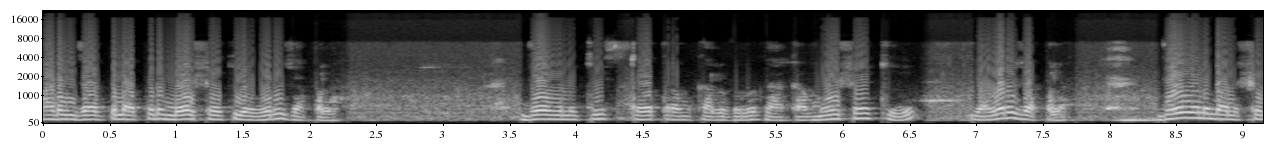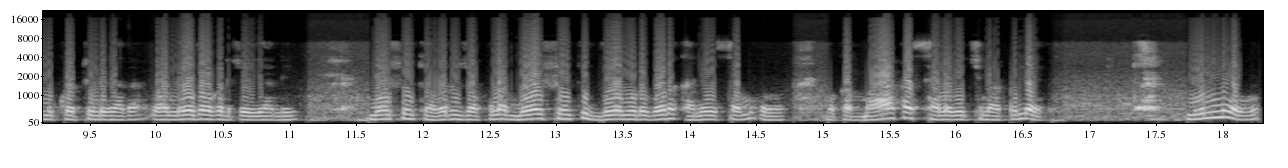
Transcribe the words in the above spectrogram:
వాడిని చెప్పినప్పుడు మోషకి ఎవరు చెప్పలేదు దేవునికి స్తోత్రం కలుగును గాక. మోషేకి ఎవరు చెప్పల దేవుని మనుషుని కొట్టిండు కదా వాళ్ళు ఏదో ఒకటి చేయాలి. మోషేకి ఎవరు చెప్పల మోషేకి దేవుడు కూడా కనీసం ఒక మాట సెలవిచ్చినట్టు లేదు. నిన్ను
